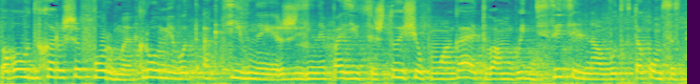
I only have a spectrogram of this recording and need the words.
По поводу хорошей формы, кроме вот активной жизненной позиции, что еще помогает вам быть действительно вот в таком состоянии,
